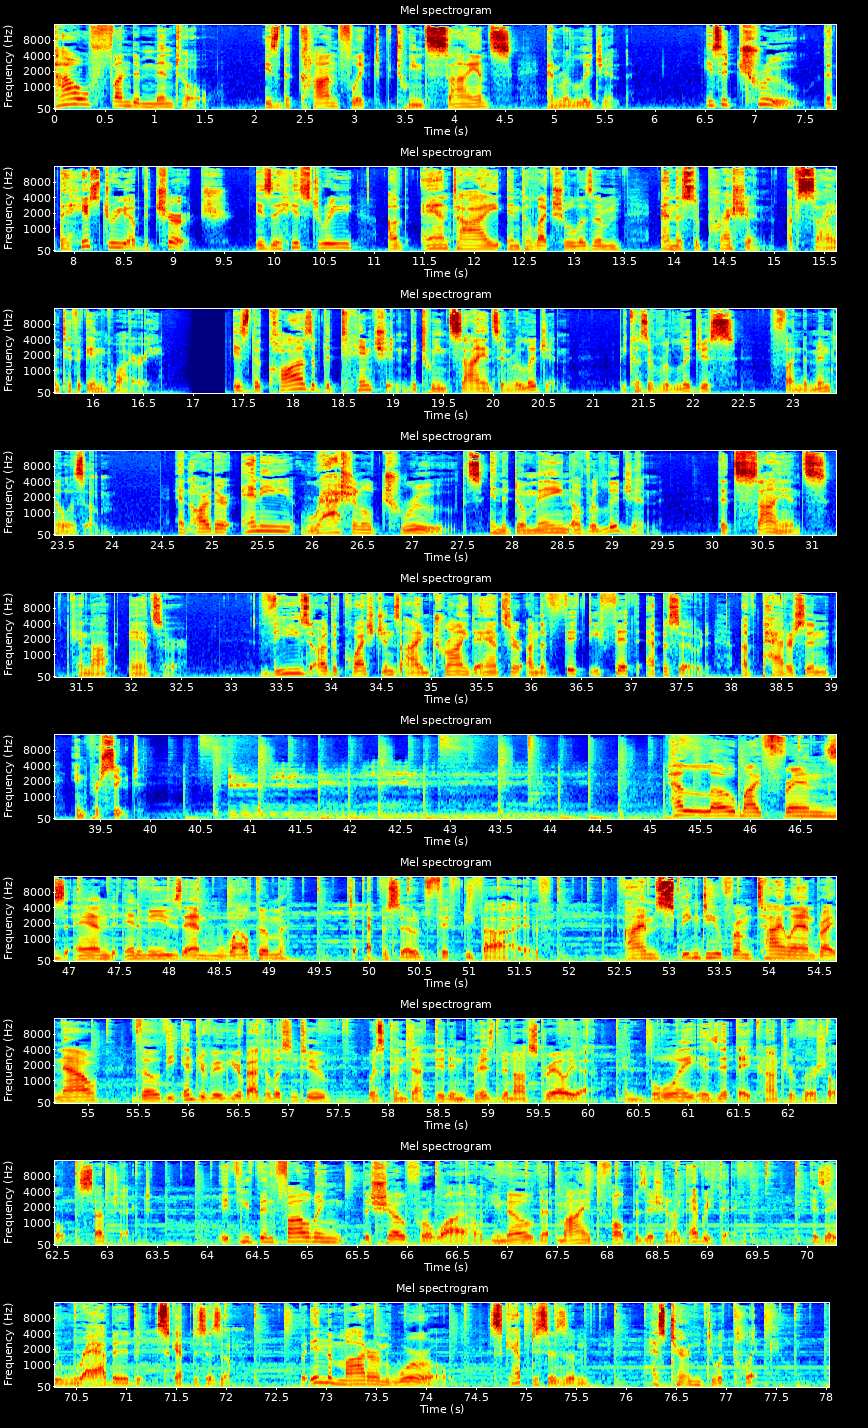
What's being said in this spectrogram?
How fundamental is the conflict between science and religion? Is it true that the history of the church is a history of anti intellectualism and the suppression of scientific inquiry? Is the cause of the tension between science and religion because of religious fundamentalism? And are there any rational truths in the domain of religion that science cannot answer? These are the questions I'm trying to answer on the 55th episode of Patterson in Pursuit. Hello, my friends and enemies, and welcome to episode 55. I'm speaking to you from Thailand right now, though the interview you're about to listen to was conducted in Brisbane, Australia, and boy, is it a controversial subject. If you've been following the show for a while, you know that my default position on everything is a rabid skepticism. But in the modern world, skepticism has turned into a clique.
